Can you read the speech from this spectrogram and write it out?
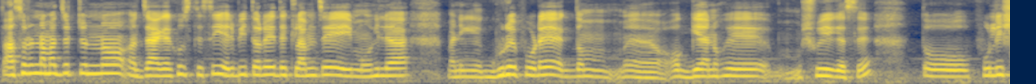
তো আসরের নামাজের জন্য জায়গা খুঁজতেছি। এর ভিতরে দেখলাম যে এই মহিলা মানে ঘুরে পড়ে একদম অজ্ঞান হয়ে শুয়ে গেছে। তো পুলিশ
